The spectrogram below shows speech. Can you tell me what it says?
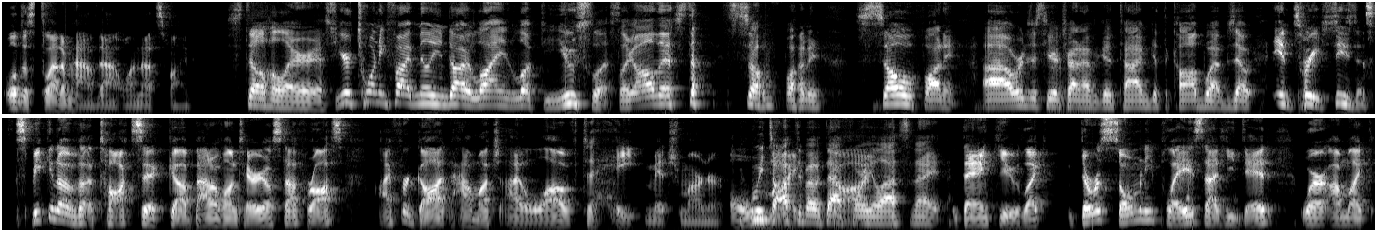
we'll just let them have that one. That's fine. Still hilarious. Your $25 million line looked useless. Like all this stuff. so funny. So funny. Uh, we're just here trying to have a good time, get the cobwebs out in three seasons. Speaking of uh, toxic uh, Battle of Ontario stuff, Ross, I forgot how much I love to hate Mitch Marner. Oh, we talked about that God. for you last night. Thank you. Like there were so many plays that he did where I'm like,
